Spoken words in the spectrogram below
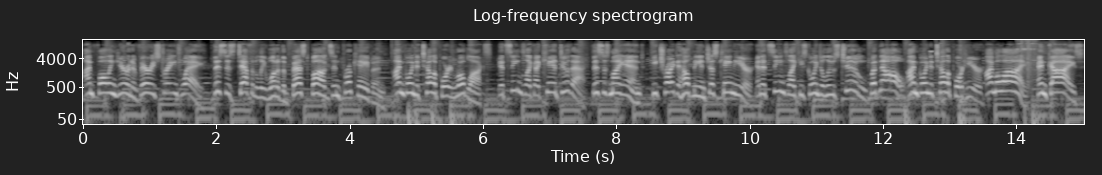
I'm falling here in a very strange way. This is is definitely one of the best bugs in Brookhaven. I'm going to teleport in Roblox. It seems like I can't do that. This is my end. He tried to help me and just came here, and it seems like he's going to lose too. But no, I'm going to teleport here. I'm alive. And guys,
